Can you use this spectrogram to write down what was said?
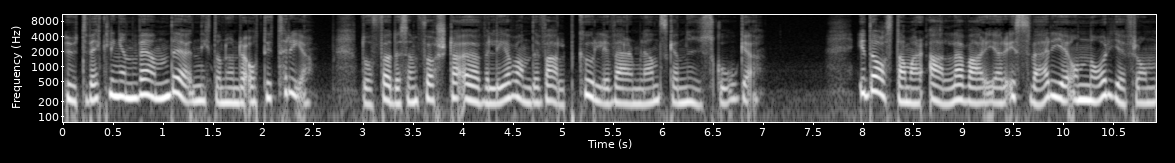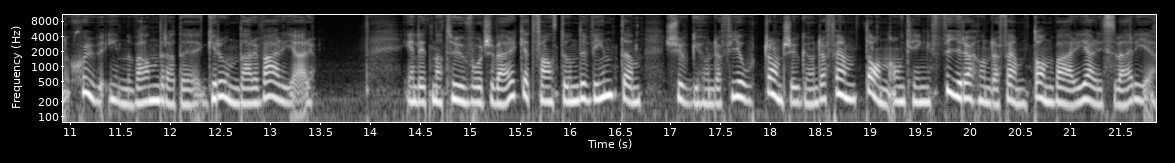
Utvecklingen vände 1983. Då föddes en första överlevande valpkull i värmländska Nyskoga. Idag stammar alla vargar i Sverige och Norge från sju invandrade grundarvargar. Enligt Naturvårdsverket fanns det under vintern 2014-2015 omkring 415 vargar i Sverige.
